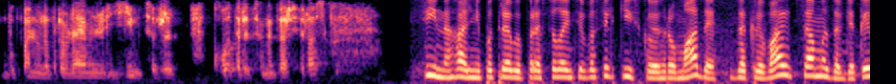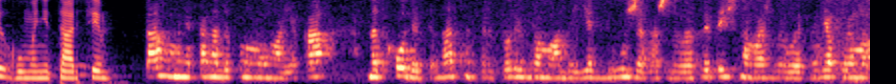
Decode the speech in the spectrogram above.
буквально направляємо їм. Це вже вкотре, це не перший раз. Всі нагальні потреби переселенців Васильківської громади закривають саме завдяки гуманітарці. та гуманітарна допомога, яка надходить до нас на територію громади, є дуже важливою, критично важливою. Дякуємо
